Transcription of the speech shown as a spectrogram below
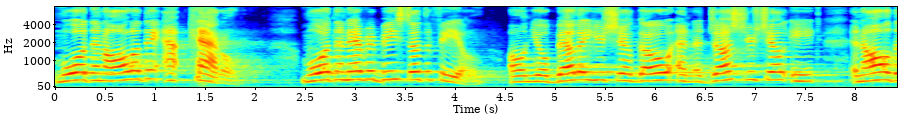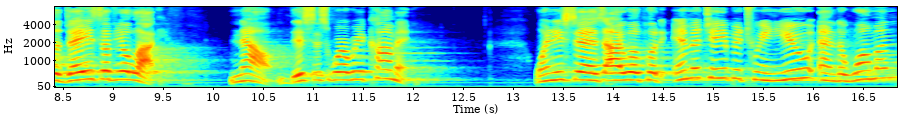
more than all of the cattle, more than every beast of the field. On your belly you shall go, and the dust you shall eat, in all the days of your life. Now, this is where we're coming. When he says, I will put enmity between you and the woman,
